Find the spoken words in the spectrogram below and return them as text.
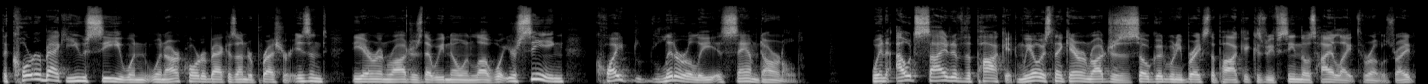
the quarterback you see when when our quarterback is under pressure isn't the Aaron Rodgers that we know and love. What you're seeing quite literally is Sam Darnold. When outside of the pocket, and we always think Aaron Rodgers is so good when he breaks the pocket because we've seen those highlight throws, right?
